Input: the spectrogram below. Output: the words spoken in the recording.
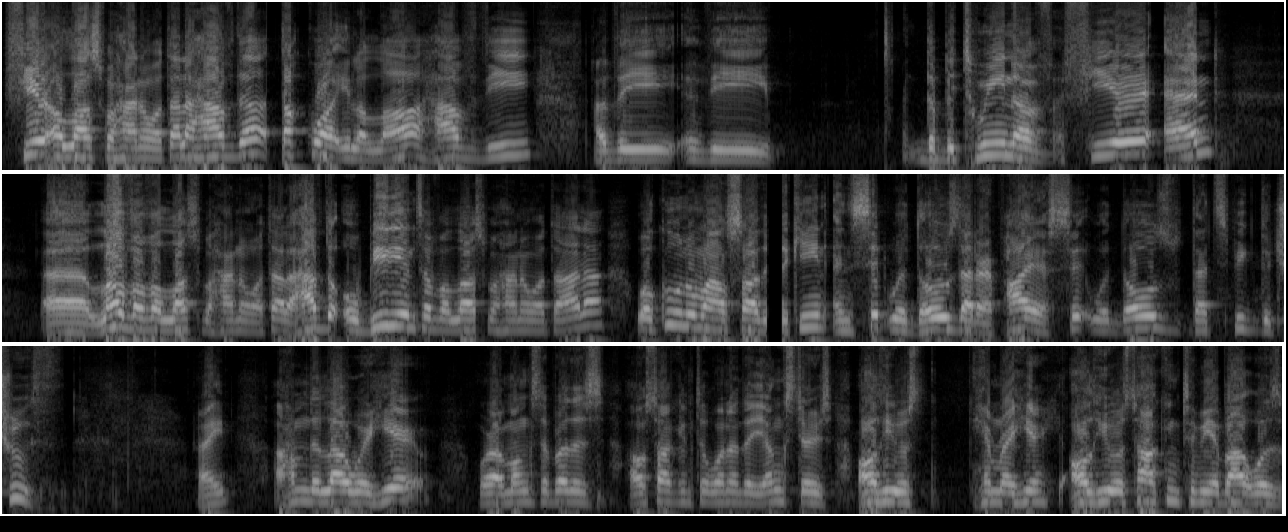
fear Allah subhanahu wa ta'ala, have the taqwa ilallah, have the, uh, the, the, the between of fear and uh, love of Allah subhanahu wa ta'ala. Have the obedience of Allah subhanahu wa ta'ala. وَكُونُوا مَعَ الصَّادِقِينَ And sit with those that are pious. Sit with those that speak the truth. Right? Alhamdulillah, we're here. We're amongst the brothers. I was talking to one of the youngsters. All he was, him right here, all he was talking to me about was,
